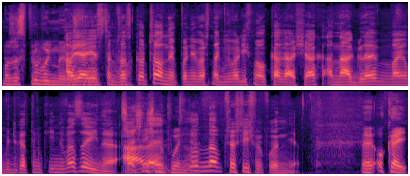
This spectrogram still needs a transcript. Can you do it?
może spróbujmy A ja jestem temat. zaskoczony, ponieważ nagrywaliśmy o karasiach, a nagle mają być gatunki inwazyjne. Przeszliśmy ale płynnie. Trudno, przeszliśmy płynnie. Okej,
